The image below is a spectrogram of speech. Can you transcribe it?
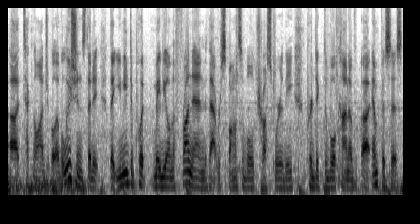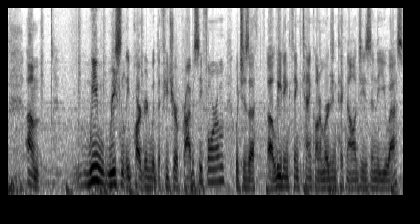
uh, technological evolutions that it that you need to put maybe on the front end that responsible, trustworthy, predictable kind of uh, emphasis. Um, we recently partnered with the Future of Privacy Forum, which is a, a, leading think tank on emerging technologies in the US,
